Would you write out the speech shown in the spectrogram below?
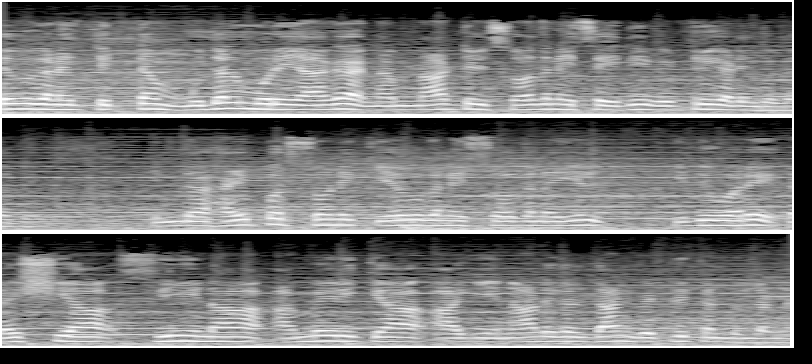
ஏவுகணை திட்டம் முதல் முறையாக நம் நாட்டில் சோதனை செய்து வெற்றி அடைந்துள்ளது. இந்த ஹைப்பர்சோனிக் ஏவுகணை சோதனையில் இதுவரை ரஷ்யா சீனா அமெரிக்கா ஆகிய நாடுகள் தான் வெற்றி கண்டுள்ளன.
